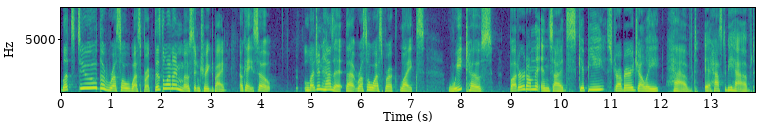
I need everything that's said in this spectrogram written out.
let's do the russell westbrook this is the one i'm most intrigued by okay so legend has it that russell westbrook likes wheat toast buttered on the inside skippy strawberry jelly halved it has to be halved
